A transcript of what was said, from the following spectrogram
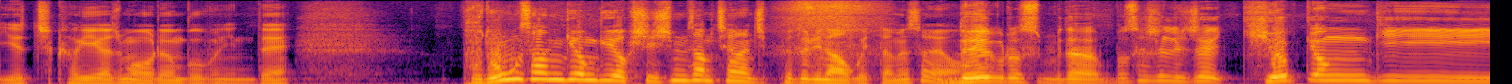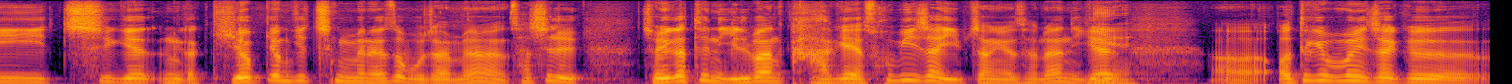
예측하기가 좀 어려운 부분인데 부동산 경기 역시 심상치 않은 지표들이 나오고 있다면서요? 네 그렇습니다. 뭐 사실 이제 기업 경기 측에 그러니까 기업 경기 측면에서 보자면 사실 저희 같은 일반 가게 소비자 입장에서는 이게 예. 어, 어떻게 보면 이제 그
